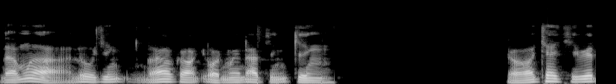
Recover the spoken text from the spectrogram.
แล้วเมื่อรู้จริง แล้วก็อดไม่ได้จริงๆขอใช้ชีวิต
